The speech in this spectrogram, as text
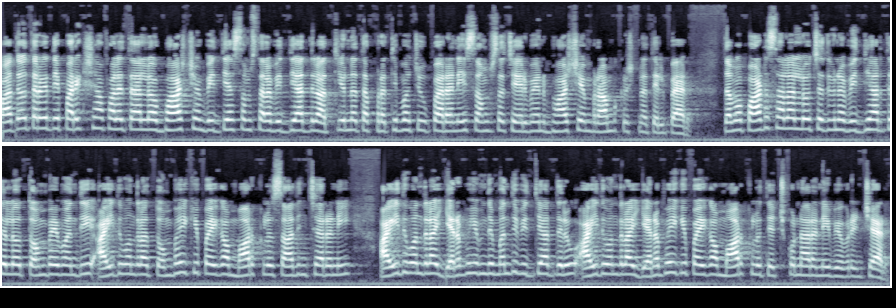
పదో తరగతి పరీక్షా ఫలితాల్లో భాష్యం విద్యాసంస్థల విద్యార్థులు అత్యున్నత ప్రతిభ చూపారని సంస్థ చైర్మన్ భాష్యం రామకృష్ణ తెలిపారు. తమ పాఠశాలల్లో చదివిన విద్యార్థుల్లో తొంభై మంది ఐదు వందల తొంభైకి పైగా మార్కులు సాధించారని ఐదు వందల ఎనభై ఎనిమిది మంది విద్యార్థులు ఐదు వందల ఎనభైకి పైగా మార్కులు తెచ్చుకున్నారని వివరించారు.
